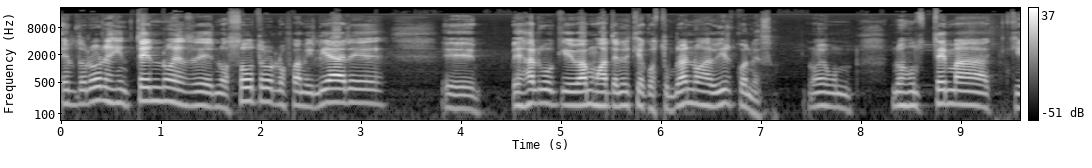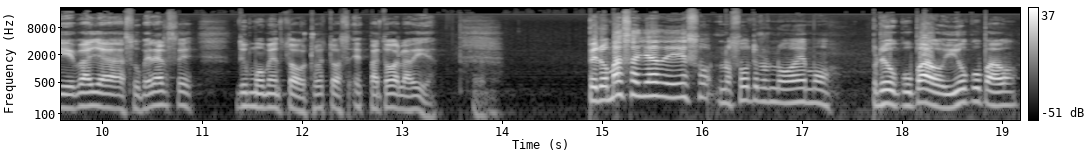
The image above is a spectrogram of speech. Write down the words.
el dolor es interno, es de nosotros, los familiares, eh, es algo que vamos a tener que acostumbrarnos a vivir con eso. No es un, no es un tema que vaya a superarse de un momento a otro, esto es, para toda la vida. Pero más allá de eso, nosotros nos hemos preocupado y ocupado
